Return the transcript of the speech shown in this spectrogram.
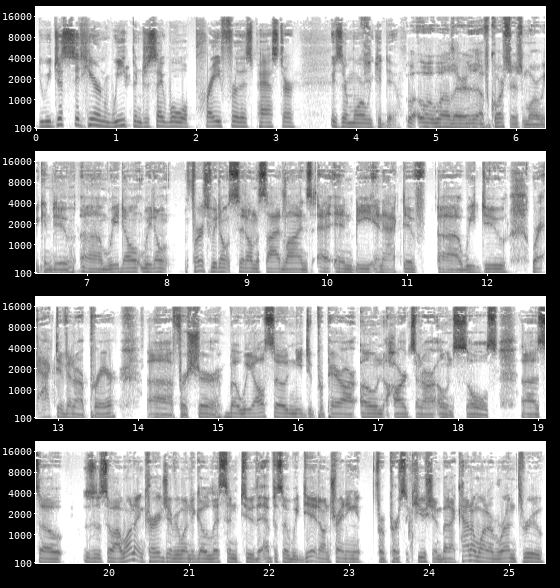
Do we just sit here and weep and just say, "Well, we'll pray for this pastor"? Is there more we could do? Well, well there of course there's more we can do. Um, we don't we don't first we don't sit on the sidelines and be inactive. Uh, we do we're active in our prayer uh, for sure, but we also need to prepare our own hearts and our own souls. Uh, so so I want to encourage everyone to go listen to the episode we did on training for persecution, but I kind of want to run through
